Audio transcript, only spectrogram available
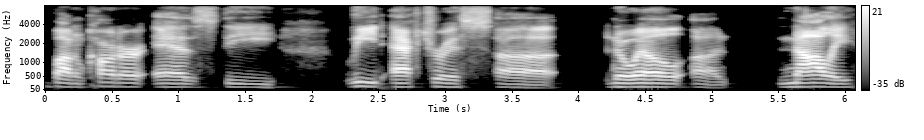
Bonham Carter as the lead actress, uh, Noele uh, Nolly.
